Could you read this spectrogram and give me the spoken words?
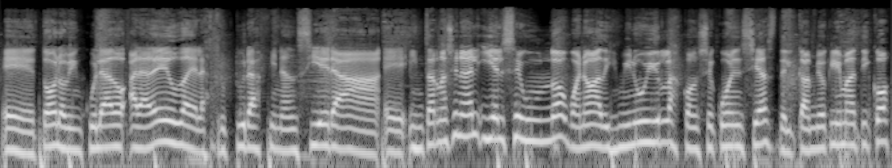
eh, todo lo vinculado a la deuda y a la estructura financiera eh, internacional, y el segundo, bueno, a disminuir las consecuencias del cambio climático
